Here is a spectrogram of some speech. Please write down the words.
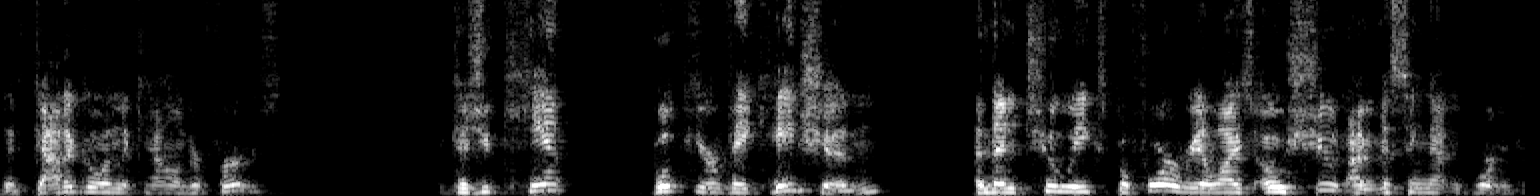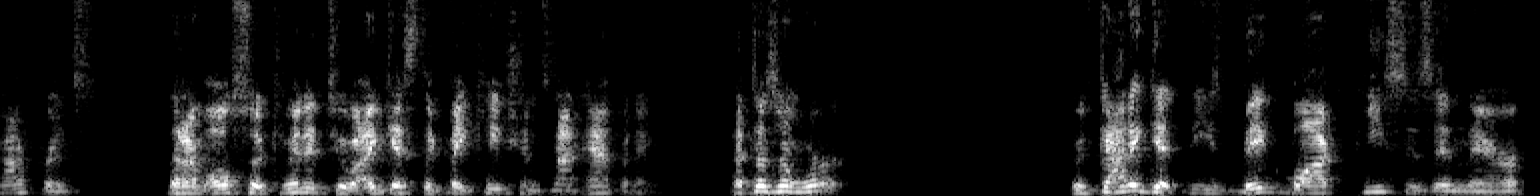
they've got to go in the calendar first. Because you can't book your vacation and then two weeks before realize, oh, shoot, I'm missing that important conference that I'm also committed to. I guess the vacation's not happening. That doesn't work. We've got to get these big block pieces in there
